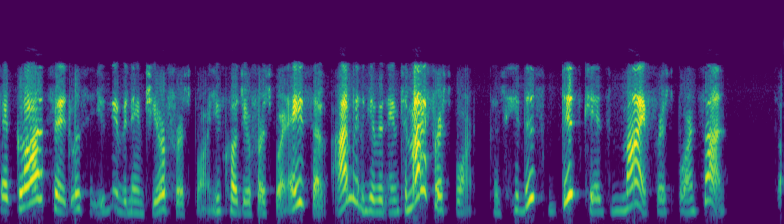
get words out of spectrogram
That God said, "Listen, you give a name to your firstborn. You called your firstborn Esav. I'm going to give a name to my firstborn because this this kid's my firstborn son. So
